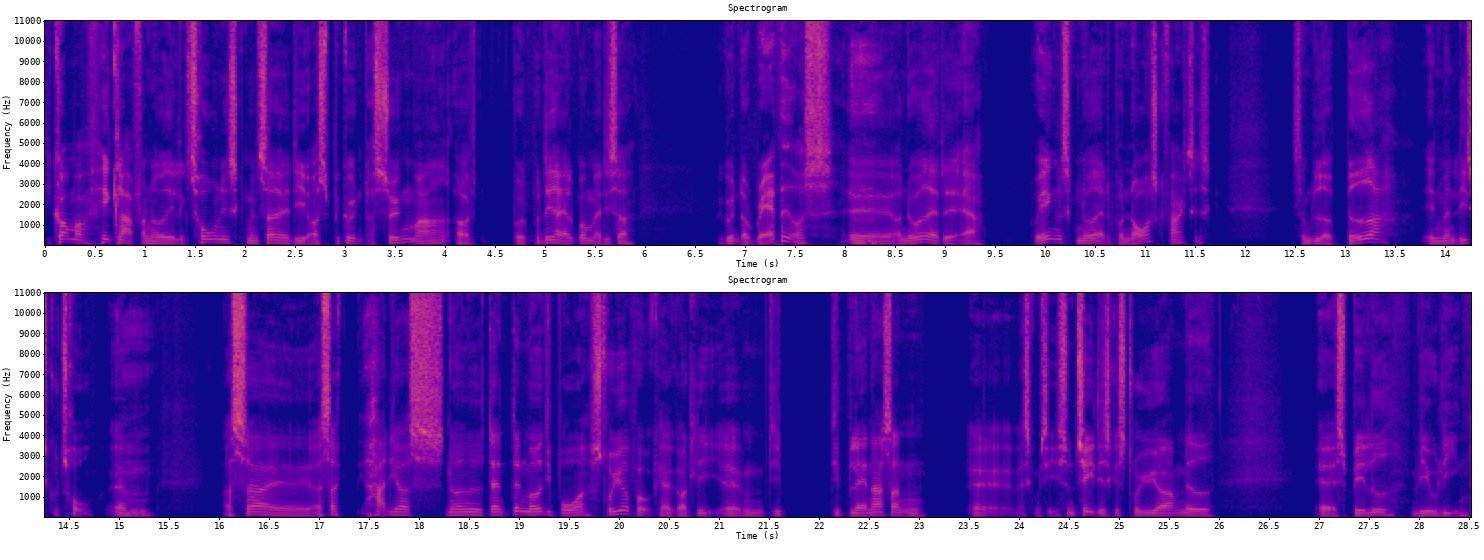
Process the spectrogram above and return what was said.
de kommer helt klart fra noget elektronisk, men så er de også begyndt at synge meget, og på, på det her album er de så begyndt at rappe også, mm. øh, og noget af det er på engelsk, noget af det på norsk faktisk, som lyder bedre, end man lige skulle tro. Mm. Øhm, og, så, øh, og så har de også noget, den, den måde, de bruger stryger på, kan jeg godt lide. Øhm, de, de blander sådan, øh, hvad skal man sige, syntetiske stryger med øh, spillet violin.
